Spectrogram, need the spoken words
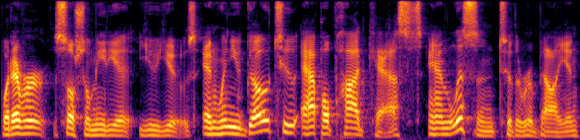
whatever social media you use. And when you go to Apple Podcasts and listen to The Rebellion,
